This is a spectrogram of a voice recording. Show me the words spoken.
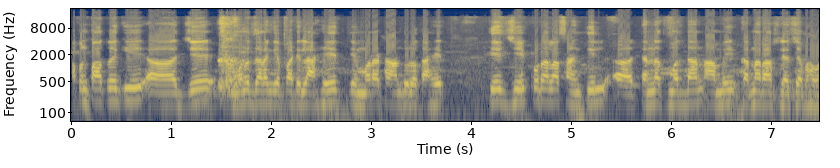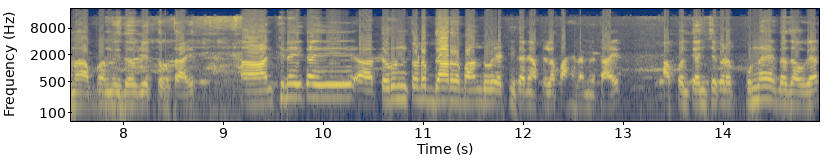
आपण पाहतोय की अं, जे मनोज जरांगे पाटील आहेत जे मराठा आंदोलक आहेत ते जे कोणाला सांगतील त्यांनाच मतदान आम्ही करणार असल्याच्या भावना आपण इथं व्यक्त होत आहेत. आणखीनही काही तरुण तडपदार बांधव या ठिकाणी आपल्याला पाहायला मिळत आहेत. आपण त्यांच्याकडे पुन्हा एकदा जाऊयात.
